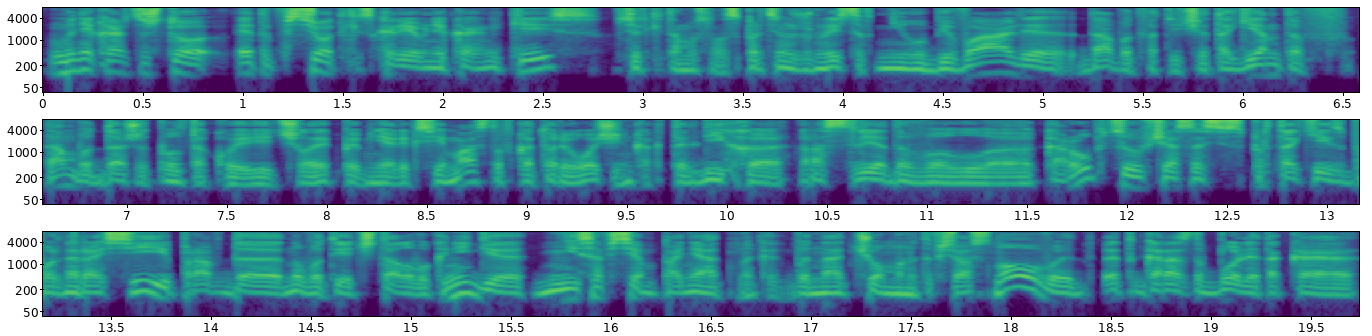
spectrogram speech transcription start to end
Мне кажется, что это все-таки скорее уникальный кейс. Все-таки там, условно, спортивных журналистов не убивали, да, вот в отличие от агентов. Там вот даже был такой человек по имени Алексей Маслов, который очень как-то лихо расследовал э, коррупцию, в частности, в «Спартаке» и сборной России. Правда, ну вот я читал его книги, не совсем понятно, как бы на чем он это все основывает. Это гораздо более такая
